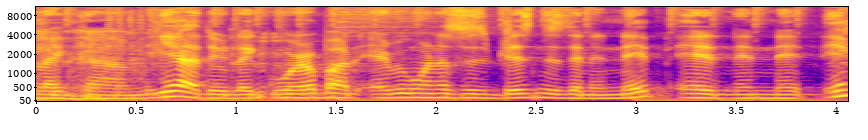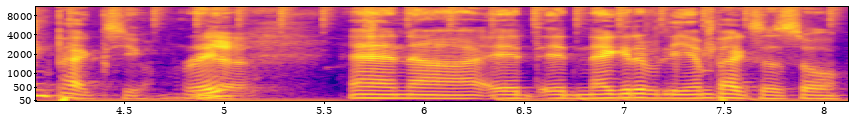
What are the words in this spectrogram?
like um, yeah dude like we're about everyone else's business and it, it and it impacts you right Yeah. and uh, it, it negatively impacts us so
